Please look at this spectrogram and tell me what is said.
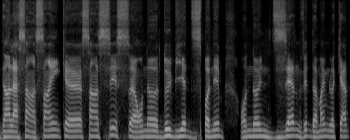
dans la 105, 106, euh, euh, on a deux billets disponibles. On a une dizaine, vite de même, là, 4,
